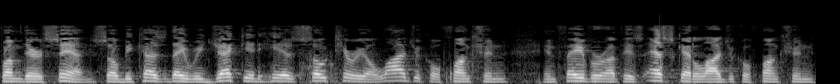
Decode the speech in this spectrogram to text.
from their sins. So because they rejected his soteriological function, in favor of his eschatological function,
